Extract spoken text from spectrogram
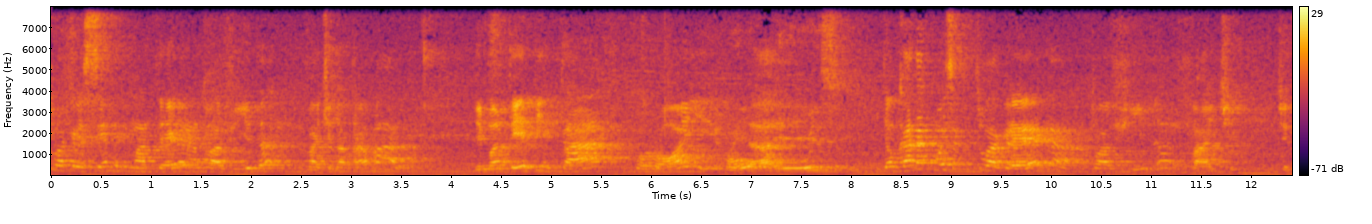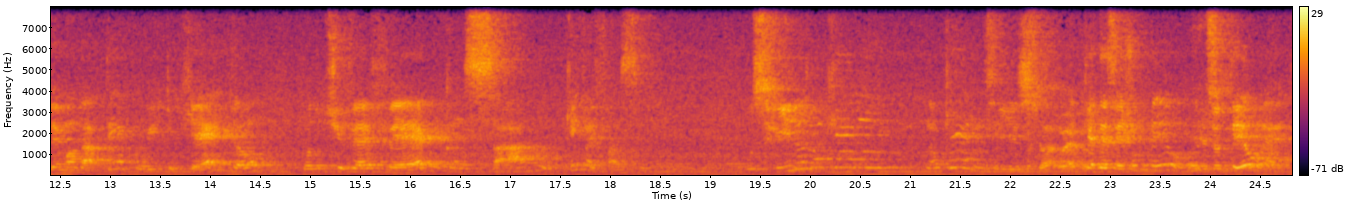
tu acrescenta de matéria na tua vida vai te dar trabalho. De manter, pintar, corói, roupa, isso. Então cada coisa que tu agrega à tua vida vai te, te demandar tempo. E tu quer, então, quando tu estiver velho, cansado, quem vai fazer? Os filhos não querem, não querem isso. Porque é desejo meu, é o teu, né?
